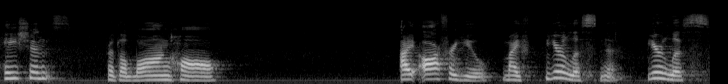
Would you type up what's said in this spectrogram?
patience for the long haul. I offer you my fearlessness, fearlessness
